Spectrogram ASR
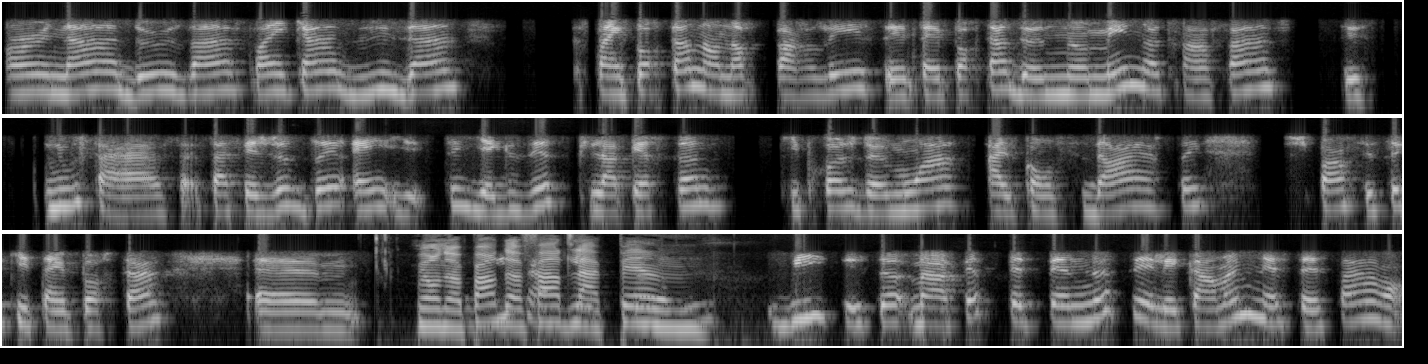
un an, deux ans, cinq ans, dix ans. C'est important d'en reparler. C'est important de nommer notre enfant. Nous, ça, ça, fait juste dire, hey, il existe, puis la personne qui est proche de moi, elle le considère. Pense que c'est ça qui est important. Euh, Mais on a peur de faire de la peine. Oui, c'est ça. Mais en fait, cette peine-là, elle est quand même nécessaire.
